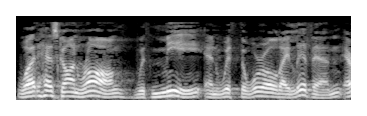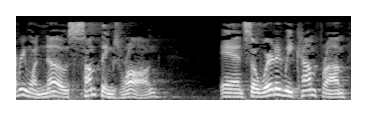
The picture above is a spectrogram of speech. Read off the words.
What has gone wrong with me and with the world I live in? Everyone knows something's wrong. And so where did we come from?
